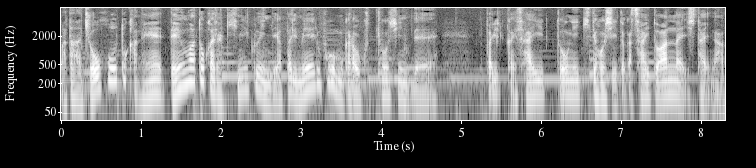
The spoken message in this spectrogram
まあ、ただ情報とかね電話とかじゃ聞きにくいんでやっぱりメールフォームから送ってほしいんでやっぱり一回サイトに来てほしいとかサイト案内したいな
